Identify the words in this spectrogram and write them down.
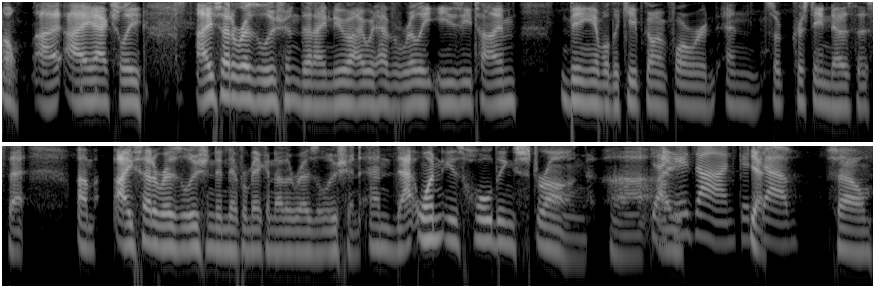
Oh, I, I actually, I set a resolution that I knew I would have a really easy time being able to keep going forward. And so Christine knows this that um, I set a resolution to never make another resolution, and that one is holding strong. Uh, Decades I, on, good yes, job. So,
